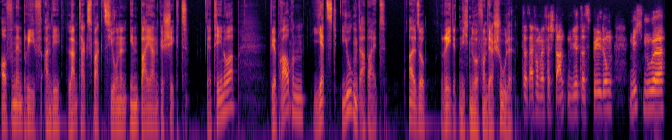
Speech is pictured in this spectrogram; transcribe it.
offenen Brief an die Landtagsfraktionen in Bayern geschickt. Der Tenor: Wir brauchen jetzt Jugendarbeit. Also redet nicht nur von der Schule. Dass einfach mal verstanden wird, dass Bildung nicht nur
